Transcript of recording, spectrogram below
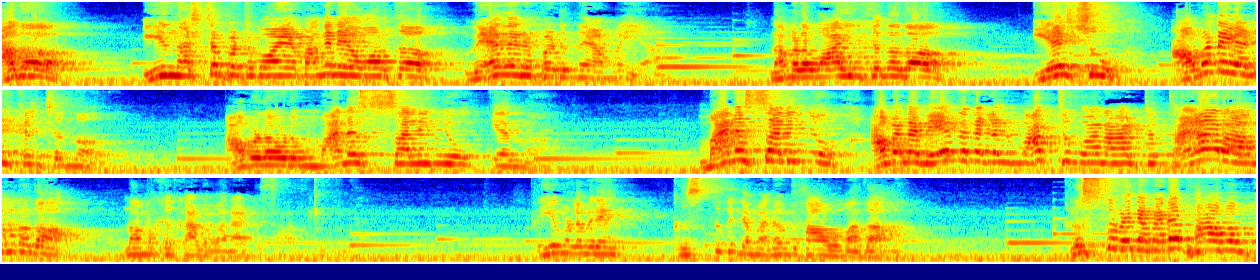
അത് ഈ നഷ്ടപ്പെട്ടു പോയ മകനെ ഓർത്ത് വേദനപ്പെടുന്ന അമ്മയാണ്. നമ്മൾ വായിക്കുന്നത് യേശു അവളുടെ അടുക്കൽ ചെന്ന് അവളോട് മനസ്സലിഞ്ഞു എന്ന്. മനസ്സലിഞ്ഞു അവന്റെ വേദനകൾ മാറ്റുവാനായിട്ട് തയ്യാറാകുന്നതാ നമുക്ക് കാണുവാനായിട്ട് സാധിക്കുന്നത്. പ്രിയമുള്ളവരെ ക്രിസ്തുവിന്റെ മനോഭാവം അതാ. ക്രിസ്തുവിന്റെ മനോഭാവം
